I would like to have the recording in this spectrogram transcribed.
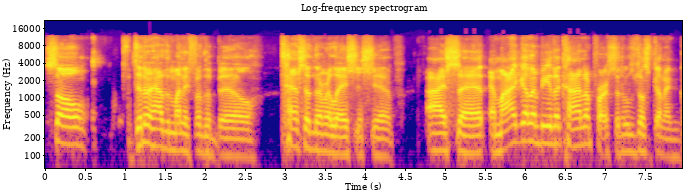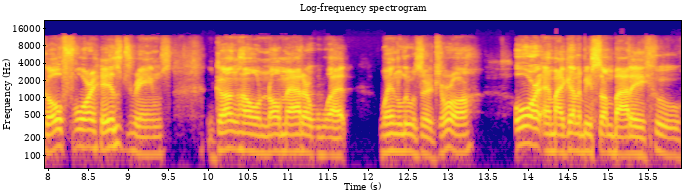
So didn't have the money for the bill, tense in the relationship. I said, Am I going to be the kind of person who's just going to go for his dreams, gung ho, no matter what, win, lose, or draw? Or am I going to be somebody who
